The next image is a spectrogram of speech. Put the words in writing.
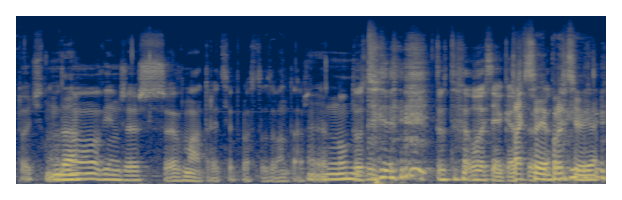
точно. Да. Ну він же ж в матриці просто завантажений. Е, ну, тут, тут ось яка Так це штука. і працює.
